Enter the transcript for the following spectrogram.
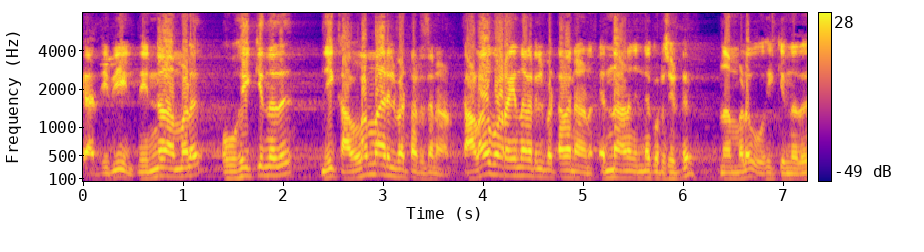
കാദിബീൻ. നിന്നെ നമ്മൾ ഊഹിക്കുന്നത് നീ കള്ളന്മാരിൽപ്പെട്ട ഒരുത്തനാണ് കളവ് പറയുന്നവരിൽ പറയുന്നവരിൽപ്പെട്ടവനാണ് എന്നാണ് നിന്നെ കുറിച്ചിട്ട് നമ്മൾ ഊഹിക്കുന്നത്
